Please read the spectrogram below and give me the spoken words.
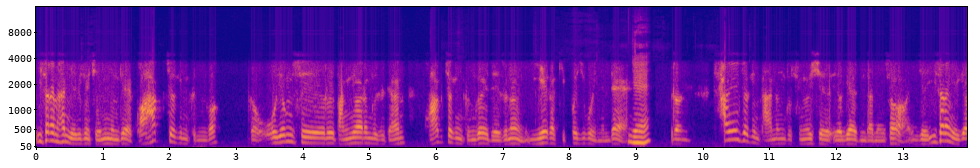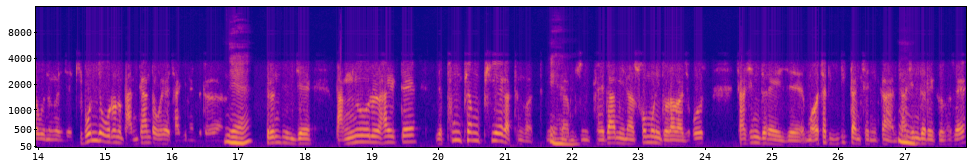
이 사람이 한 얘기 중에 재밌는 게 과학적인 근거, 그러니까 오염수를 방류하는 것에 대한 과학적인 근거에 대해서는 이해가 깊어지고 있는데 예. 그런 사회적인 반응도 중요시 여겨야 된다면서 이제 이 사람이 얘기하고 있는 건 이제 기본적으로는 반대한다고 해요 자기네들은 예. 그런데 이제 방류를 할 때 이제 풍평 피해 같은 것 그러니까 예. 무슨 괴담이나 소문이 돌아가지고 자신들의 이제 뭐 어차피 이익 단체니까 음. 자신들의 그것에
